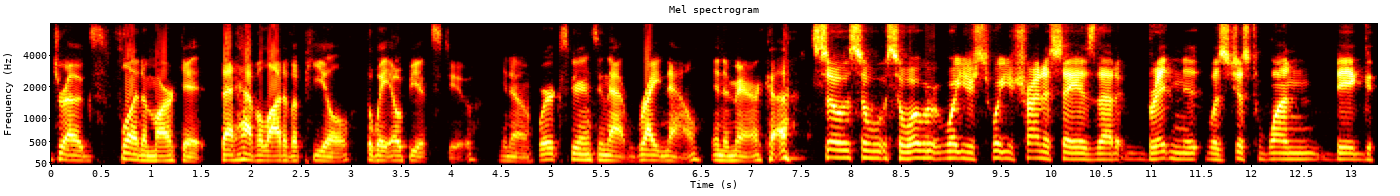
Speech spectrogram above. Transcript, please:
drugs flood a market that have a lot of appeal, the way opiates do. You know, we're experiencing that right now in America. So so so what what you're what you're trying to say is that Britain it was just one big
